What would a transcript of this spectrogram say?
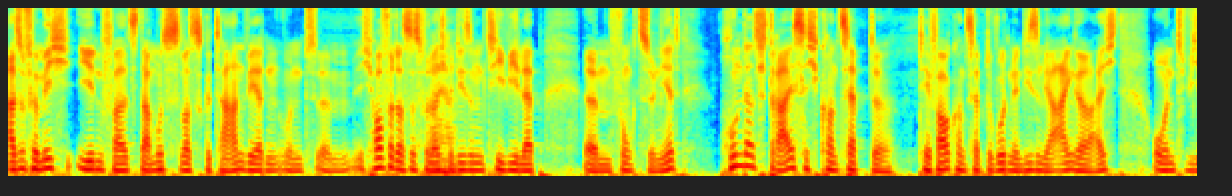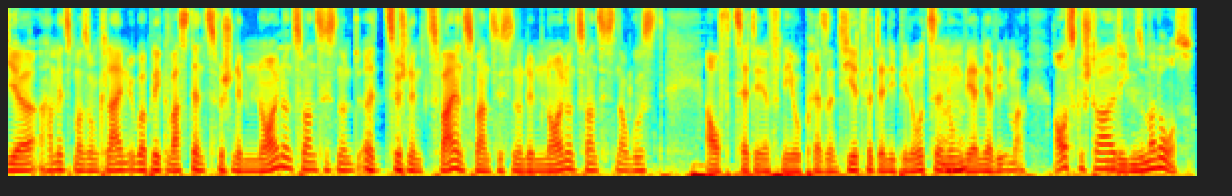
Also für mich jedenfalls, da muss was getan werden und ähm, ich hoffe, dass es vielleicht Ah ja. mit diesem TV Lab ähm, funktioniert. 130 Konzepte, TV-Konzepte wurden in diesem Jahr eingereicht und wir haben jetzt mal so einen kleinen Überblick, was denn zwischen dem 29. und äh, zwischen dem 22. und dem 29. August auf ZDF Neo präsentiert wird, denn die Pilotsendungen Mhm. werden ja wie immer ausgestrahlt. Legen Sie mal los.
